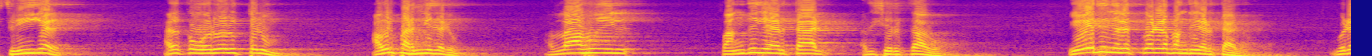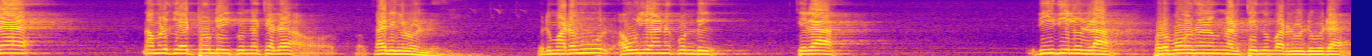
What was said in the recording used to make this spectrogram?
സ്ത്രീകൾ അതൊക്കെ ഓരോരുത്തരും അവർ പറഞ്ഞു തരും. അള്ളാഹുവിൽ പങ്കു ചേർത്താൽ അത് ചെറുക്കാകും. ഏത് നിലക്കുള്ള പങ്കു ചേർത്താലും. ഇവിടെ നമ്മൾ കേട്ടുകൊണ്ടിരിക്കുന്ന ചില കാര്യങ്ങളുണ്ട്. ഒരു മടവൂർ ഔലിയാനെ കൊണ്ട് ചില രീതിയിലുള്ള പ്രബോധനം നടത്തിയെന്നും പറഞ്ഞുകൊണ്ട് ഇവിടെ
